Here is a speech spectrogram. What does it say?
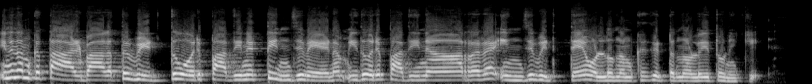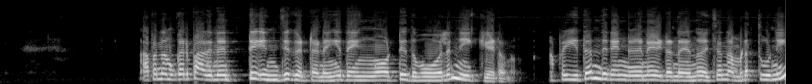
ഇനി നമുക്ക് താഴ്ഭാഗത്ത് വിടുത്ത് ഒരു പതിനെട്ട് ഇഞ്ച് വേണം. ഇത് ഒരു പതിനാറര ഇഞ്ച് വിടുത്തേ ഉള്ളൂ നമുക്ക് കിട്ടുന്നുള്ളൂ ഈ തുണിക്ക്. അപ്പൊ നമുക്കൊരു പതിനെട്ട് ഇഞ്ച് കിട്ടണമെങ്കിൽ ഇതെങ്ങോട്ട് ഇതുപോലെ നീക്കിയിടണം. അപ്പൊ ഇതെന്തിനെങ്ങനെ ഇടണമെന്ന് വെച്ചാൽ നമ്മുടെ തുണി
